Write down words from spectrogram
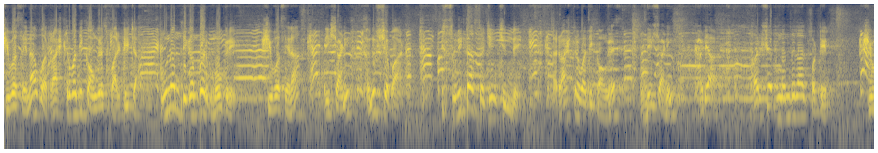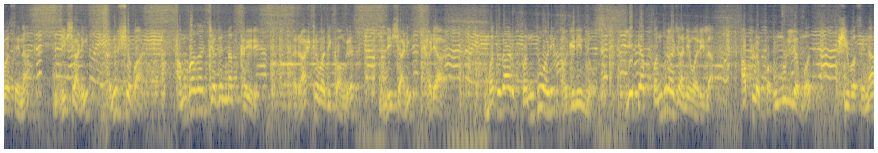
शिवसेना व राष्ट्रवादी काँग्रेस पार्टीच्या पूनम दिगंबर मोगरे शिवसेना निशाणी धनुष्यबाण सुनीता सचिन शिंदे राष्ट्रवादी काँग्रेस निशाणी घड्याळ. हर्षद नंदलाल पटेल शिवसेना निशाणी धनुष्यबाण अंबादास जगन्नाथ खैरे राष्ट्रवादी काँग्रेस निशाणी घड्याळ मतदार बंधू आणि भगिनींनो येत्या पंधरा जानेवारीला आपलं बहुमूल्य मत शिवसेना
